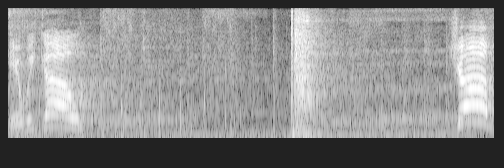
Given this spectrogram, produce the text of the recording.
Here we go. Jump!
